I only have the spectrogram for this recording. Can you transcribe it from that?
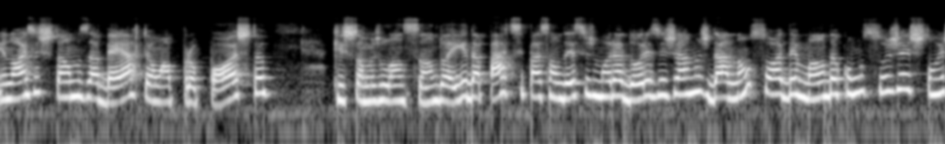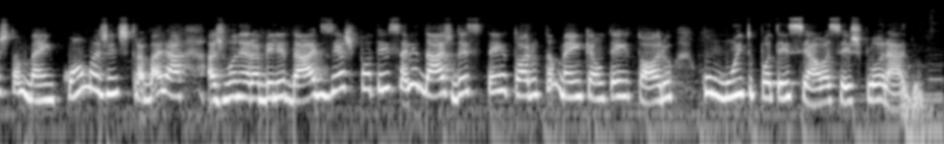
E nós estamos abertos a uma proposta que estamos lançando aí da participação desses moradores e já nos dá não só a demanda, como sugestões também, como a gente trabalhar as vulnerabilidades e as potencialidades desse território também, que é um território com muito potencial a ser explorado.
